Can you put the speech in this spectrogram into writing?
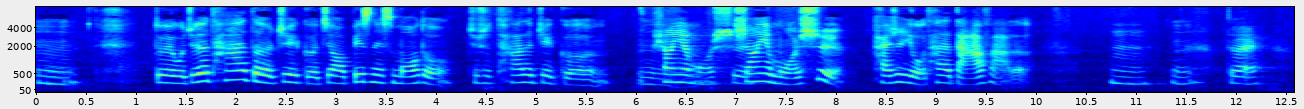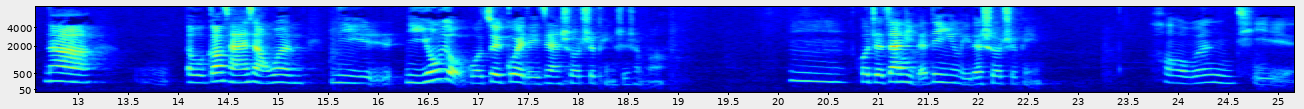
嗯，对，我觉得它的这个叫 business model，就是它的这个嗯商业模式，商业模式还是有它的打法的。嗯嗯，对。那呃，我刚才还想问你，你拥有过最贵的一件奢侈品是什么？嗯，或者在你的定义里的奢侈品？好问题。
